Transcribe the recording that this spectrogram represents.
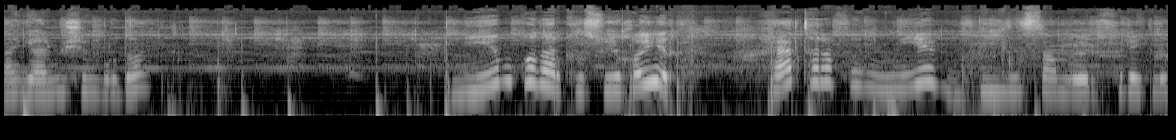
Ben gelmişim burada. Niye bu kadar kasıyor? Hayır. Her tarafı niye bir insan böyle sürekli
